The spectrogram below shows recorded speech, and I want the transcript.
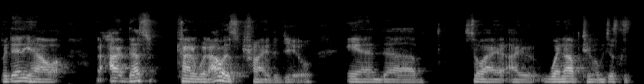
but anyhow I, that's kind of what i was trying to do and uh, so I, I went up to him just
